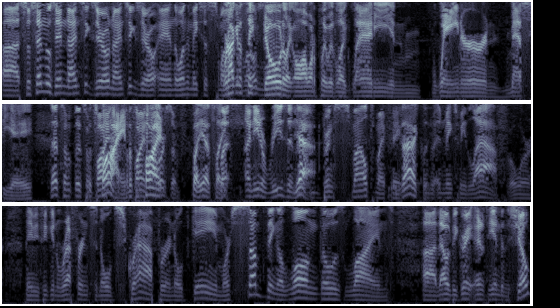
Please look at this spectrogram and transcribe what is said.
Uh, so send those in 960-960, and the one that makes us smile. We're not gonna say most- no to like, oh, I want to play with like Lanny and Wayner and Messier. That's a that's a That's fine. fine. That's a fine. fine. But yeah, it's like but I need a reason Yeah. that brings a smile to my face. Exactly. And, and makes me laugh, or maybe if you can reference an old scrap or an old game or something along those lines, uh, that would be great. And at the end of the show,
